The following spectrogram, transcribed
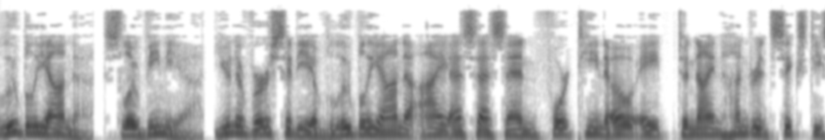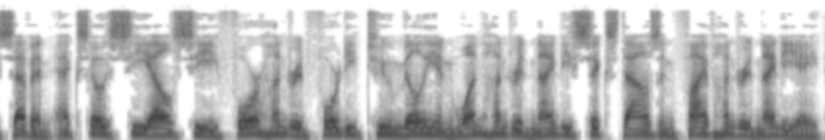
Ljubljana, Slovenia, University of Ljubljana ISSN 1408-967-X OCLC 442196598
